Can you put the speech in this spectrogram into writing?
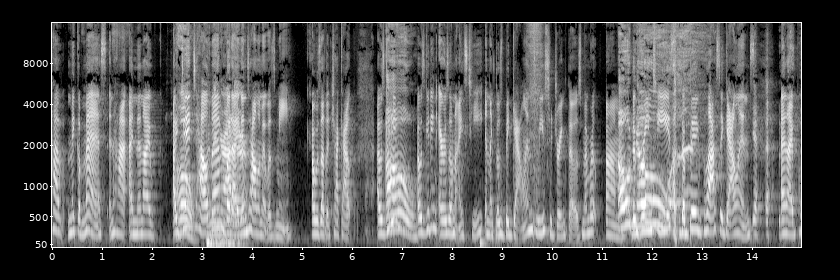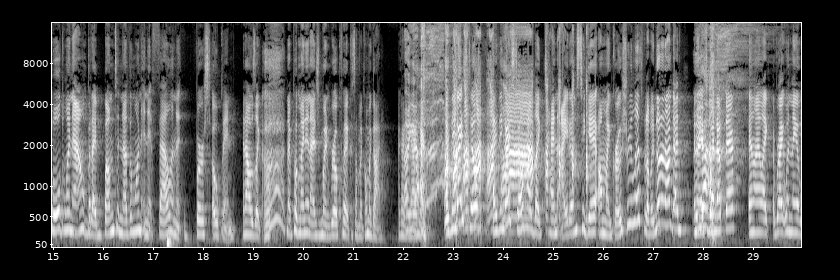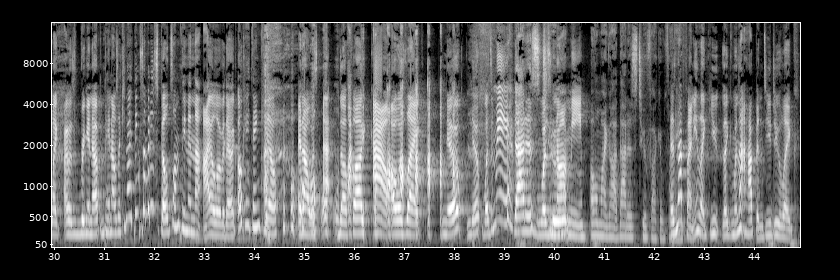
have make a mess and ha- and then I I Oh, did tell them, but I didn't tell them it was me. I was at the checkout. I was getting Oh. I was getting Arizona iced tea in like those big gallons. We used to drink those. Remember um Oh, the no. green teas, the big plastic gallons. Yes. And I pulled one out, but I bumped another one and it fell and it burst open. And I was like, and I put mine in. I just went real quick because I'm like, oh my god, I gotta Oh, get out of here. I think I still, I think I still had like ten items to get on my grocery list, but I'm like, no, no, no, I'm done. And I just went up there and I like right when they like I was ringing up and paying, I was like, you know, I think somebody spilled something in that aisle over there. Like, okay, thank you. And I was oh at the Oh fuck out. I was like, nope, nope, wasn't me. That is was too- not me. Oh my god, that is too fucking funny. Isn't that funny? Like you, like when that happens, you do like,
